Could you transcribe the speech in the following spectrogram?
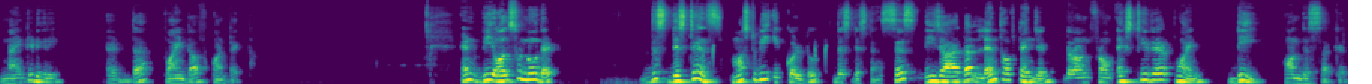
90 degree at the point of contact. And we also know that this distance must be equal to this distance. Since these are the length of tangent drawn from exterior point D on this circle.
